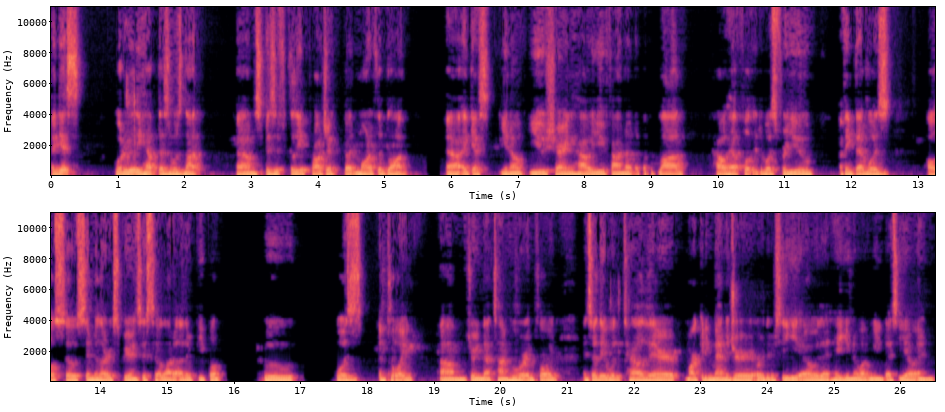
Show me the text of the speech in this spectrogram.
I guess what really helped us was not um, specifically a project, but more of the blog. Uh, I guess, you know, you sharing how you found out about the blog, how helpful it was for you. I think that was also similar experiences to a lot of other people who was employed um, during that time, who were employed. And so they would tell their marketing manager or their CEO that, hey, you know what, we need SEO. And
